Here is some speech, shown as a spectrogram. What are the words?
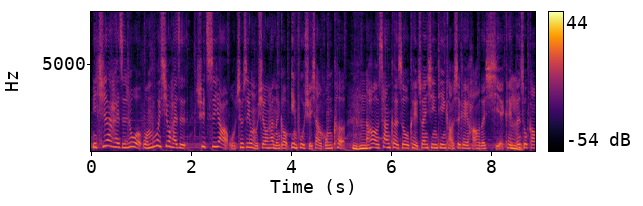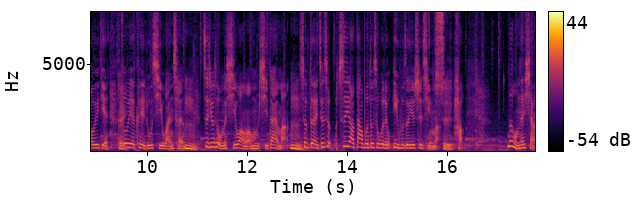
你期待孩子，如果我们会希望孩子去吃药，我就是因为我们希望他能够应付学校的功课，然后上课的时候可以专心听，考试可以好好的写，可以分数高一点，作业可以如期完成。嗯，这就是我们希望嘛，我们期待嘛，嗯，是不对？就是吃药大部分都是为了应付这些事情嘛。是，好。那我们在想，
